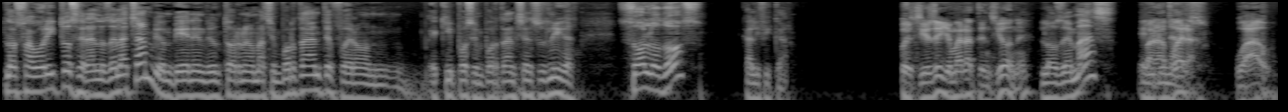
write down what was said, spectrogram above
Los favoritos serán los de la Champions, vienen de un torneo más importante, fueron equipos importantes en sus ligas. Solo dos calificaron. Pues sí es de llamar la atención, ¿eh? Los demás, Para afuera. eliminados. Wow.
